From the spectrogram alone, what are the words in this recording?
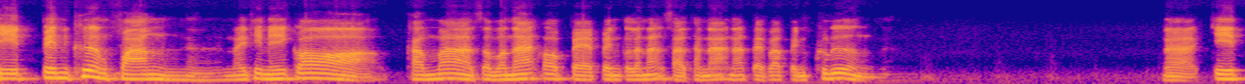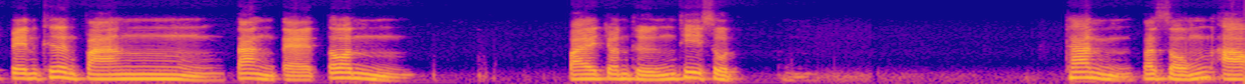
จิตเป็นเครื่องฟัง ในที่นี้ก็คำว่าสมณะก็แปลเป็นกรณะสาธนะนะแปลว่าเป็นเครื่องนะจิตเป็นเครื่องฟังตั้งแต่ต้น ไปจนถึงที่สุด ท่านประสงค์เอา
